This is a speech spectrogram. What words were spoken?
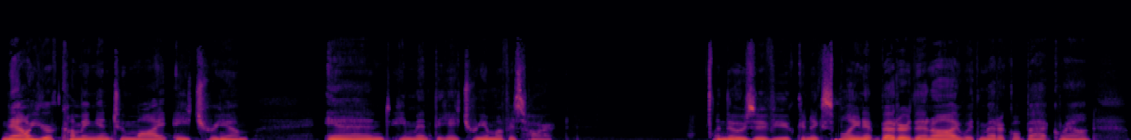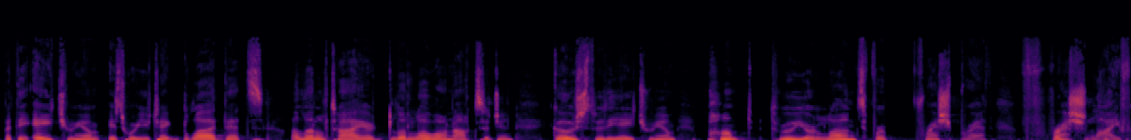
Now you're coming into my atrium and he meant the atrium of his heart. And those of you can explain it better than I with medical background. But the atrium is where you take blood that's a little tired, a little low on oxygen, goes through the atrium, pumped through your lungs for fresh breath, fresh life,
